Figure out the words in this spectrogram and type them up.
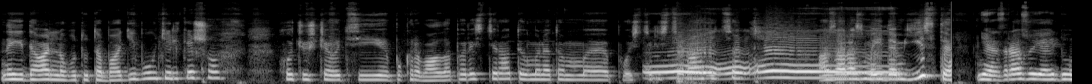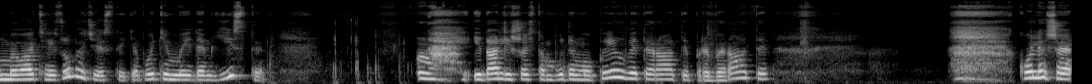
Не ідеально, бо тут абаді був тільки що. Хочу ще оці покривала перестирати. У мене там е, постіль стирається. А зараз ми йдемо їсти. Ні, зразу я йду вмиватися і зуби чистити, а потім ми йдемо їсти. І далі щось там будемо пил витирати, прибирати. Коля ще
